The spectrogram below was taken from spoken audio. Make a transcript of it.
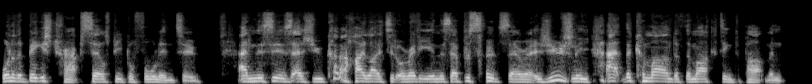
one of the biggest traps salespeople fall into, and this is, as you kind of highlighted already in this episode, Sarah, is usually at the command of the marketing department,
